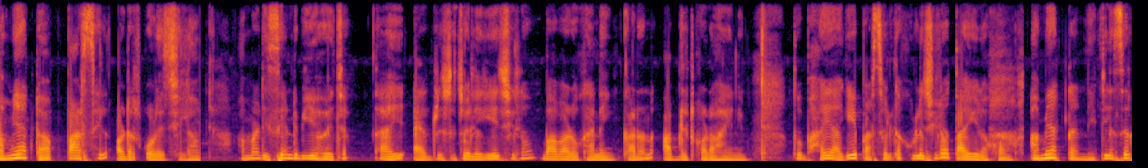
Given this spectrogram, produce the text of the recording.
আমি একটা পার্সেল অর্ডার করেছিলাম। আমার রিসেন্ট বিয়ে হয়েছে, তাই অ্যাড্রেসে চলে গিয়েছিল বাবার ওখানেই, কারণ আপডেট করা হয়নি। তো ভাই আগেই পার্সেলটা খুলেছিল, তাই এরকম। আমি একটা নেকলেসের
